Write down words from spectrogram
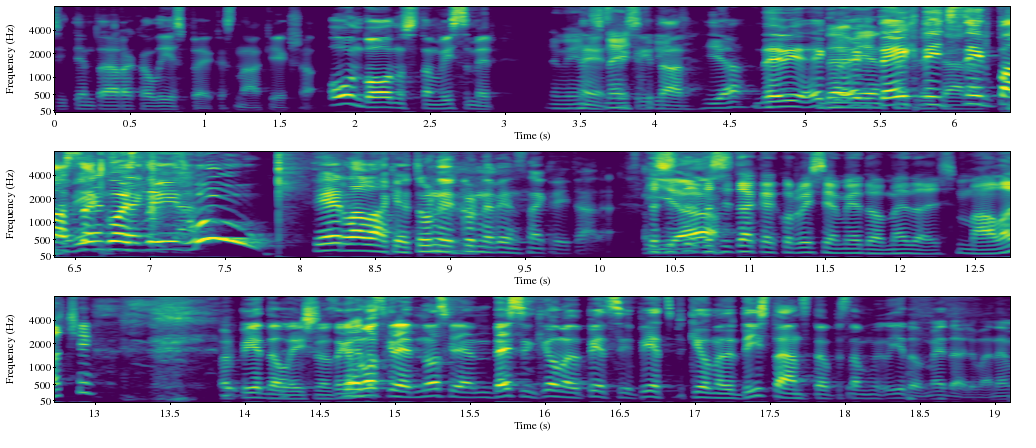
citiem tā ir atkal iespēja, kas nāk iekšā. Un bonus tam visam ir. Neviens neizkrīt. Jā, neviens. Tehnicis ir pasakojis līdzi. Tie ir labākie turnīri, kur neviens nekrīt ārā. Tas, ir, tas ir tā, kā kur visiem iedod medaļas. Malači. par piedalīšanos. Tagad noskrien, noskrien 10 km, 5, 5 km distanci, tev pēc tam iedod medaļu, vai ne?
